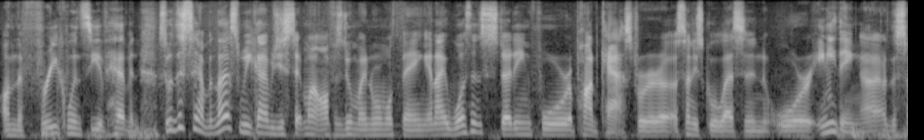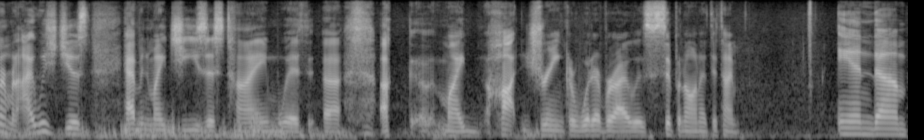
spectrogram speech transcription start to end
on the frequency of heaven. So this happened last week. I was just at my office doing my normal thing, and I wasn't studying for a podcast or a Sunday school lesson or anything, uh, the sermon. I was just having my Jesus time with uh, a, uh, my hot drink or whatever I was sipping on at the time. And um,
